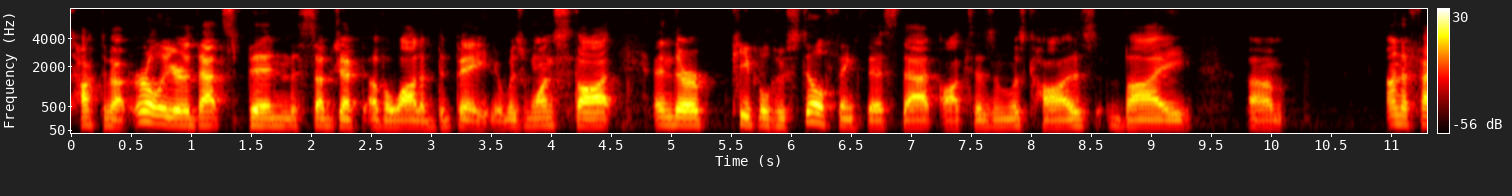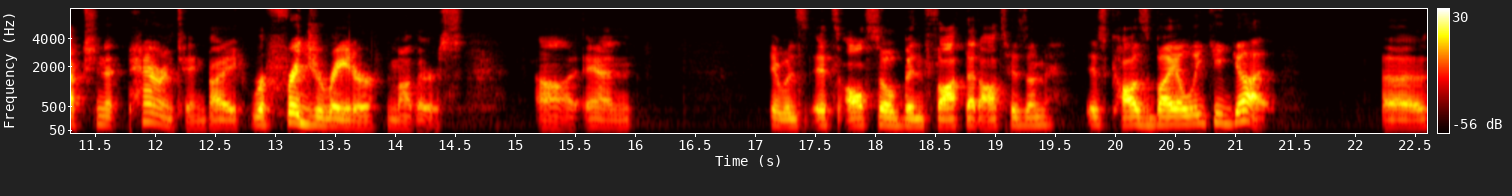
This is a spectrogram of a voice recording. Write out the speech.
talked about earlier, that's been the subject of a lot of debate. It was once thought, and there are people who still think this, that autism was caused by um, unaffectionate parenting, by refrigerator mothers uh, and it was it's also been thought that autism is caused by a leaky gut. Uh,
